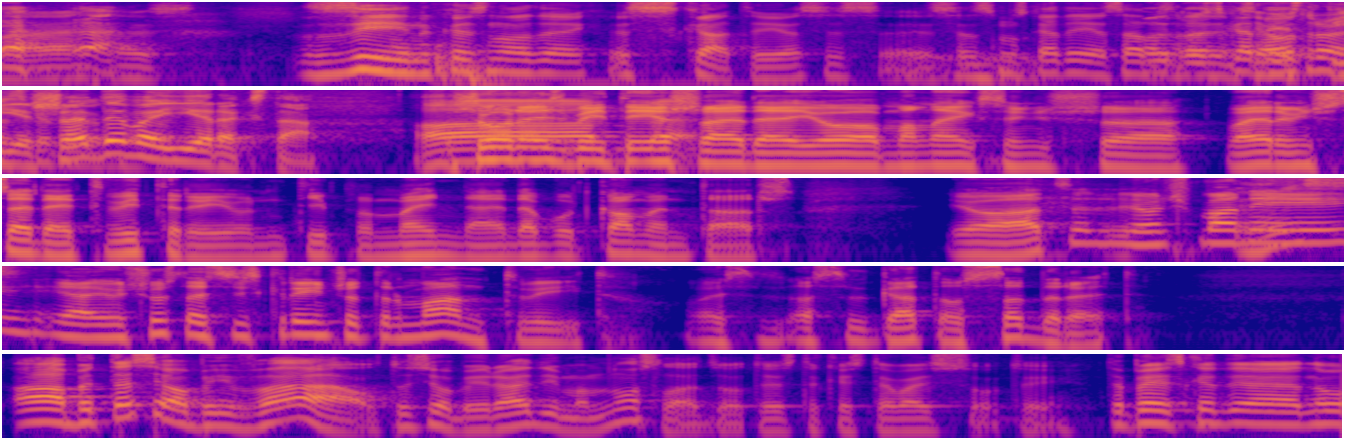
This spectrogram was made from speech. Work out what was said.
Nē, es zinu, kas notiek. Es skatījos, es, es esmu skatījies reizes. skaties skatījos. vai ierakstā? Ā, Šoreiz bija tiešraidē, jo man liekas, viņš, vai arī viņš sēdēja Twitterī un ķipa, mēģināja dabūt komentārus. Jo, atcer, jo viņš manī, Es? jā, viņš uztaisīja screenshot ar manu tvītu. Vai es esmu gatavs sadarēt? À, bet tas jau bija vēl. Tas jau bija raidījumam noslēdzoties, kā es tev aizsūtīju. Tāpēc, kad, nu,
